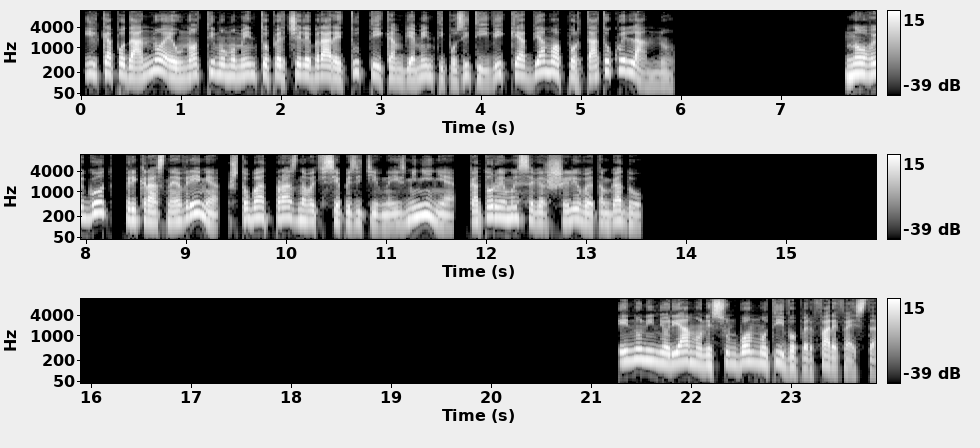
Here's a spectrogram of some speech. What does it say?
Il Capodanno è un ottimo momento per celebrare tutti i cambiamenti positivi che abbiamo apportato quell'anno. Новый год – прекрасное время, чтобы отпраздновать все позитивные изменения, которые мы совершили в этом году. E non ignoriamo nessun buon motivo per fare festa.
